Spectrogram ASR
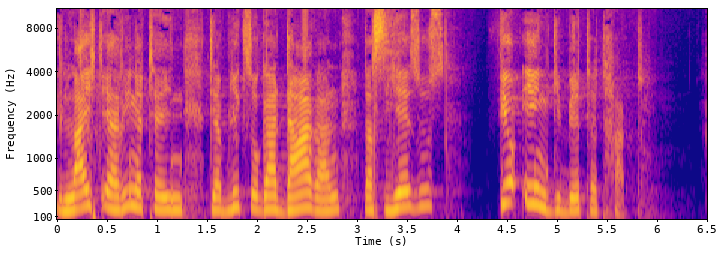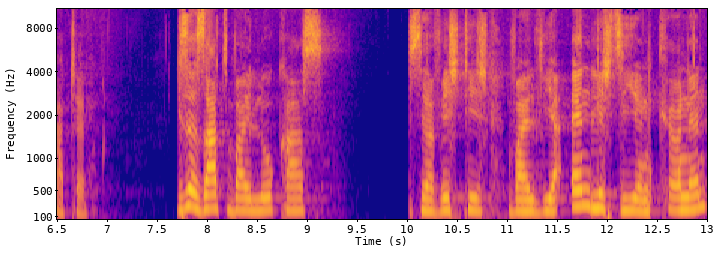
Vielleicht erinnerte ihn der Blick sogar daran, dass Jesus für ihn gebetet hat, hatte. Dieser Satz bei Lukas sehr wichtig, weil wir endlich sehen können,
